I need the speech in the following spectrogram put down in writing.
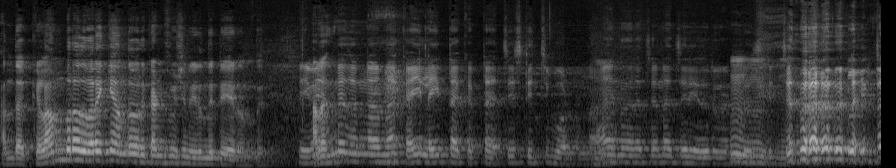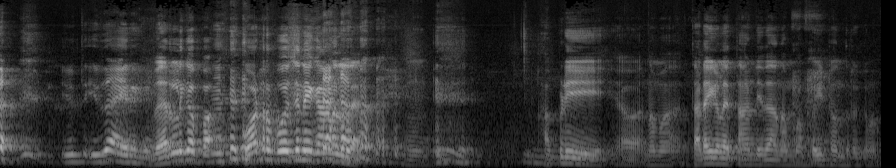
அந்த கிளம்புறது வரைக்கும் அந்த ஒரு கன்ஃபியூஷன் இருந்துகிட்டே இருந்து. என்ன சொன்னான்னா கை லைட்டா கட் ஆச்சு ஸ்டிச் போடணும் நான் என்ன நினைச்சேன்னா சரி இது ரெண்டு ஸ்டிச் லைட்டா இது இதாயிருக்கு. விரலுக்கு பா போடுற போர்ஷனே காணல. அப்படி நம்ம தடைகளை தாண்டி தான் நம்ம போயிட்டு வந்திருக்கிறோம்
